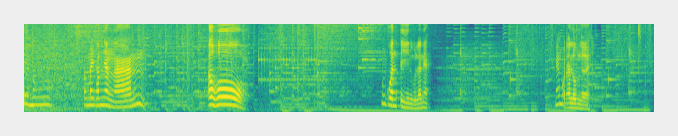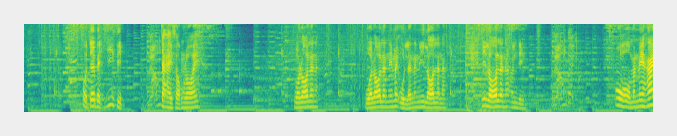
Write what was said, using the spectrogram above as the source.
ยมึงทำไมทำอย่างนั้นโอ้โหมึงกวนตีนกูแล้วเนี่ยแม่งหมดอารมณ์เลยโอ้เจอเบ็ดยี่สิบจ่ายสองร้อยหัวร้อนแล้วนะ หัวร้อนแล้วนี่ไม่อุ่นแล้วนะนี่ร้อนแล้วนะ นี่ร้อนแล้วนะจริงโอ้โห มันไม่ให้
